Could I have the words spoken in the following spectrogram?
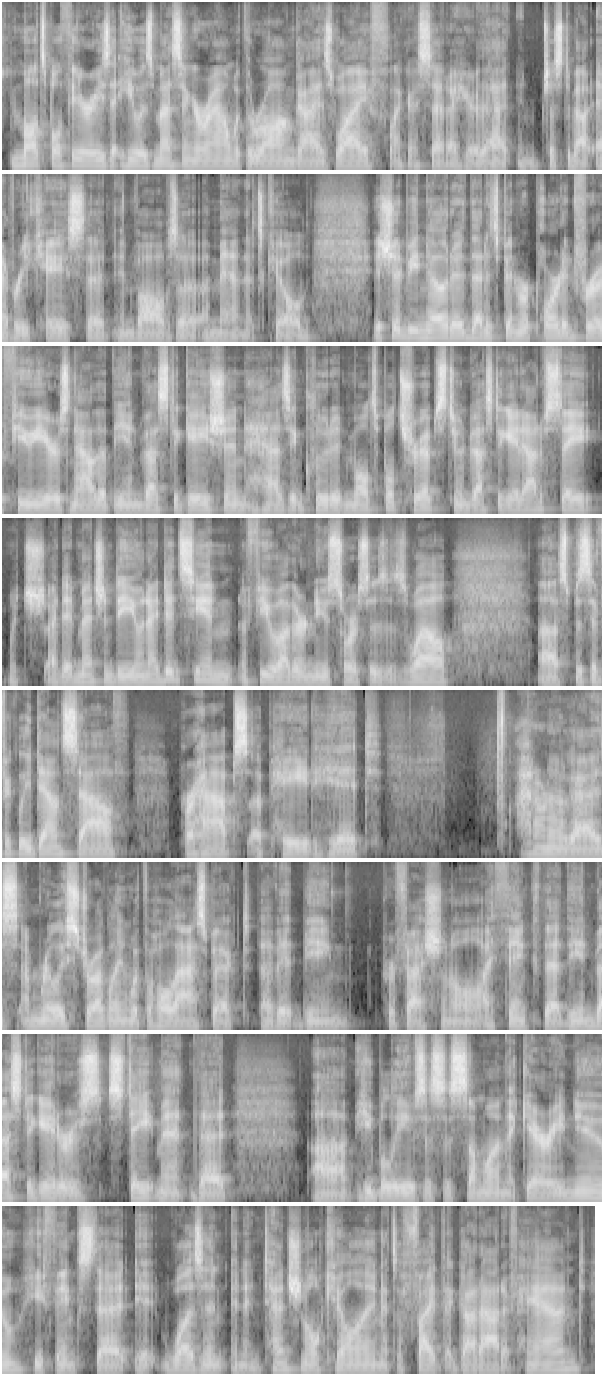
Multiple theories that he was messing around with the wrong guy's wife. Like I said, I hear that in just about every case that involves a, a man that's killed. It should be noted that it's been reported for a few years now that the investigation has included multiple trips to investigate out of state, which I did mention to you, and I did see in a few other news sources as well, uh, specifically down south perhaps a paid hit. I don't know, guys. I'm really struggling with the whole aspect of it being professional. I think that the investigator's statement that uh, he believes this is someone that Gary knew. He thinks that it wasn't an intentional killing. It's a fight that got out of hand.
